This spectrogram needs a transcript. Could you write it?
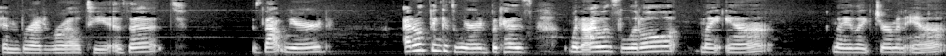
inbred royalty, is it? Is that weird? I don't think it's weird because when I was little, my aunt, my like German aunt,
